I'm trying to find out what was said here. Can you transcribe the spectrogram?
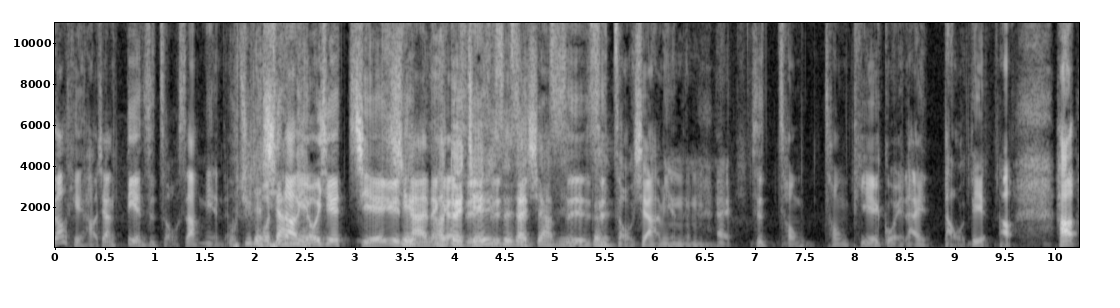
高铁好像电是走上面的，我记得我知道有一些捷运它那个啊对是捷运是在下面对是是走下面的，哎，是从从铁轨来导电。好，好，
